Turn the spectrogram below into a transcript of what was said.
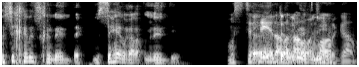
نسخها نسخة من عندك. مستحيل غلط من عندي. مستحيل أنت أنا غلط ايفوني. بأرقام.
